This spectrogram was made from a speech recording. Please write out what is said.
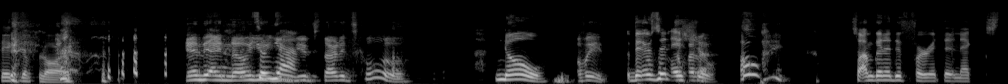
take the floor. Candy, I know you, So, you, yeah. you you've started school. no. Oh wait. There's an issue. oh. Ay, So I'm gonna defer it to next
